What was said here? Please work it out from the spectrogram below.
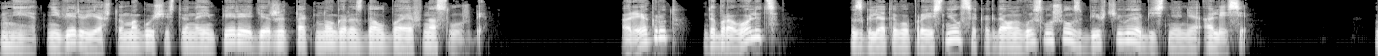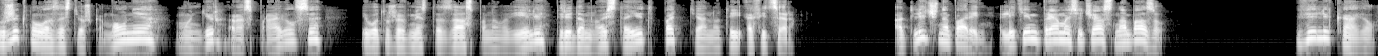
нет, не верю я, что могущественная империя держит так много раздолбаев на службе. Рекрут? Доброволец? Взгляд его прояснился, когда он выслушал сбивчивые объяснения Олеси. Вжикнула застежка молния, мундир расправился, и вот уже вместо заспанного вели передо мной стоит подтянутый офицер. «Отлично, парень, летим прямо сейчас на базу». «Великавил»,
